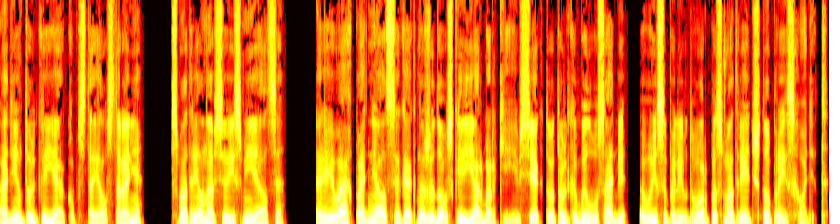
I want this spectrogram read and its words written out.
Один только Якуб стоял в стороне, смотрел на все и смеялся. Рейвах поднялся, как на жидовской ярмарке, и все, кто только был в усадьбе, высыпали в двор посмотреть, что происходит.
